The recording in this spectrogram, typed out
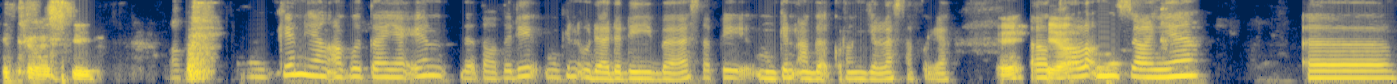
Terima kasih. Mungkin yang aku tanyain, nggak tahu tadi mungkin udah ada dibahas, tapi mungkin agak kurang jelas aku ya. Okay, uh, ya. Kalau misalnya uh,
